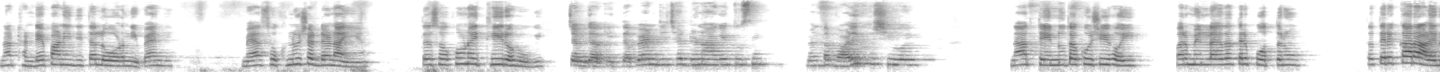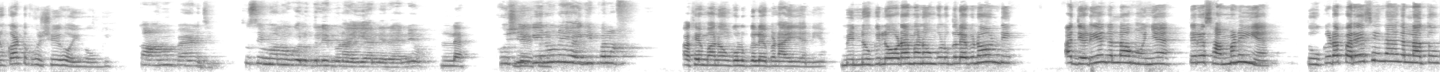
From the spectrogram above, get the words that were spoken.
ਨਾ ਠੰਡੇ ਪਾਣੀ ਦੀ ਤਾਂ ਲੋੜ ਨਹੀਂ ਭੈਣ ਜੀ। ਮੈਂ ਸੁਖ ਨੂੰ ਛੱਡਣ ਆਈ ਆ ਤੇ ਸੁਖ ਹੁਣ ਇੱਥੇ ਹੀ ਰਹੂਗੀ। ਚੰਗਾ ਕੀਤਾ ਭੈਣ ਜੀ ਛੱਡਣ ਆ ਗਏ ਤੁਸੀਂ। ਮੈਨੂੰ ਤਾਂ ਬਾਹਲੀ ਖੁਸ਼ੀ ਹੋਈ। ਨਾ ਤੈਨੂੰ ਤਾਂ ਖੁਸ਼ੀ ਹੋਈ ਪਰ ਮੈਨੂੰ ਲੱਗਦਾ ਤੇਰੇ ਪੁੱਤ ਨੂੰ ਤਾਂ ਤੇਰੇ ਘਰ ਵਾਲੇ ਨੂੰ ਘੱਟ ਖੁਸ਼ੀ ਹੋਈ ਹੋਊਗੀ। ਕਾਹਨੂੰ ਭੈਣ ਜੀ? ਤੁਸੀਂ ਮਨੋਂ ਗੁਲਗੁਲੇ ਬਣਾਈ ਜਾਂਦੇ ਰਹਿੰਦੇ ਹੋ। ਲੈ ਖੁਸ਼ੀ ਦੇਖ ਕਿਹਨੂੰ ਨਹੀਂ ਹੈਗੀ ਭਲਾ? ਆਖੇ ਮਨੋਂ ਗੁਲਗੁਲੇ ਬਣਾਈ ਜਾਂਦੀ ਆ। ਮੈਨੂੰ ਕੀ ਲੋੜ ਹੈ ਮਨੋਂ ਗੁਲਗੁਲੇ ਬਣਾਉਣ ਦੀ? ਆ ਜਿਹੜੀਆਂ ਗੱਲਾਂ ਹੋਈਆਂ ਤੇਰੇ ਸਾਹਮਣੇ ਹੀ ਐ ਤੂੰ ਕਿਹੜਾ ਪਰੇ ਸੀ ਇਹਨਾਂ ਗੱਲਾਂ ਤੋਂ?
